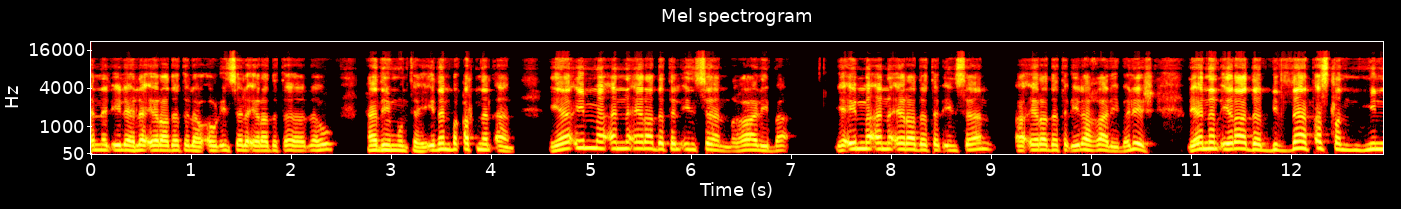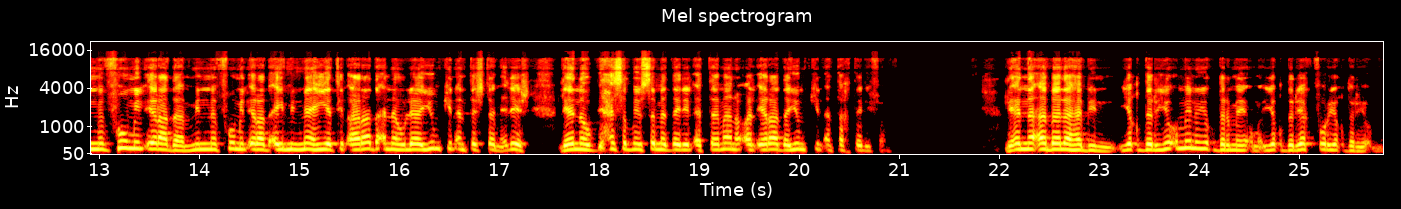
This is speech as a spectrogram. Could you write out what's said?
أن الإله لا إرادة له أو الإنسان لا إرادة له هذه منتهي إذا بقتنا الآن يا إما أن إرادة الإنسان غالبة يا إما أن إرادة الإنسان إرادة الإله غالبة. ليش؟ لأن الإرادة بالذات أصلا من مفهوم الإرادة من مفهوم الإرادة أي من ماهية الإرادة أنه لا يمكن أن تجتمع. ليش؟ لأنه بحسب ما يسمى دليل التمانع الإرادة يمكن أن تختلف. لأن أبا لهب يقدر يؤمن ويقدر ما يؤمن يقدر يكفر ويقدر يؤمن.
